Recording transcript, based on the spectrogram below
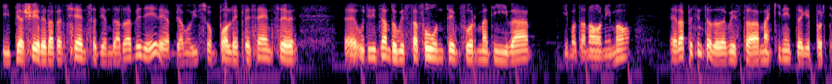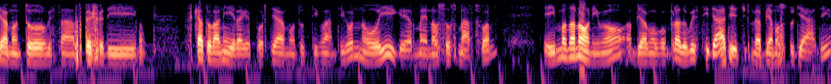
il piacere e la pazienza di andarlo a vedere, abbiamo visto un po' le presenze eh, utilizzando questa fonte informativa in modo anonimo, è rappresentata da questa macchinetta che portiamo intorno, questa specie di scatola nera che portiamo tutti quanti con noi, che è ormai il nostro smartphone, e in modo anonimo abbiamo comprato questi dati e li abbiamo studiati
